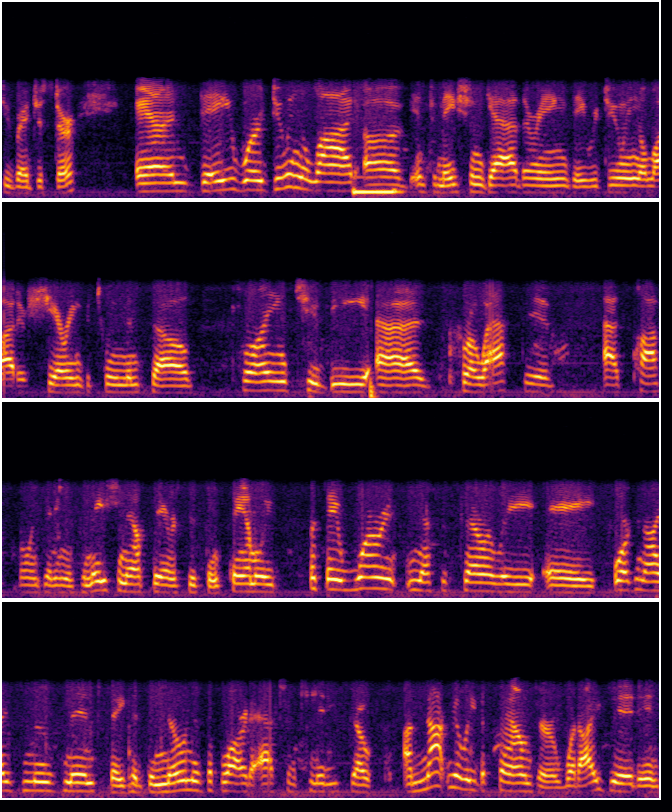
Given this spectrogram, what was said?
to register. And they were doing a lot of information gathering, they were doing a lot of sharing between themselves, trying to be as proactive as possible in getting information out there, assisting families, but they weren't necessarily a organized movement. They had been known as the Florida Action Committee, so I'm not really the founder. What I did in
